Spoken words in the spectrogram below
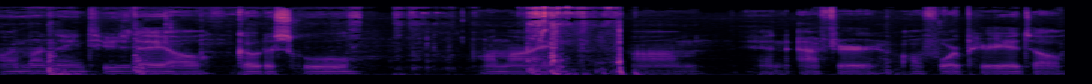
On Monday and Tuesday, I'll go to school online, um, and after all four periods, I'll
